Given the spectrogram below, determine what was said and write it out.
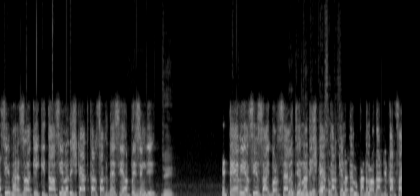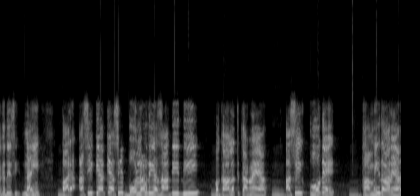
ਅਸੀਂ ਫੈਸਲਾ ਕੀ ਕੀਤਾ? ਅਸੀਂ ਇਹਨਾਂ ਦੀ ਸ਼ਿਕਾਇਤ ਕਰ ਸਕਦੇ ਸੀ ਹਰਪ੍ਰੀਤ ਸਿੰਘ ਜੀ। ਜੀ। ਕਿਤੇ ਵੀ ਅਸੀਂ ਸਾਈਬਰ ਸੈੱਲ 'ਚ ਇਹਨਾਂ ਦੀ ਸ਼ਿਕਾਇਤ ਕਰਕੇ ਇਹਨਾਂ ਤੇ ਮੁਕੱਦਮਾ ਦਰਜ ਕਰ ਸਕਦੇ ਸੀ। ਨਹੀਂ ਪਰ ਅਸੀਂ ਕਿਹਾ ਕਿ ਅਸੀਂ ਬੋਲਣ ਦੀ ਆਜ਼ਾਦੀ ਦੀ ਵਕਾਲਤ ਕਰ ਰਹੇ ਹੂੰ। ਅਸੀਂ ਉਹਦੇ। ਹਾਮੀਦਾਰ ਆ।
